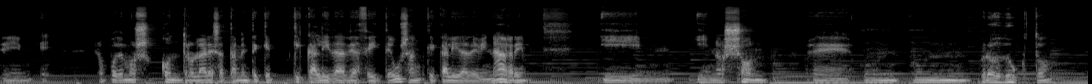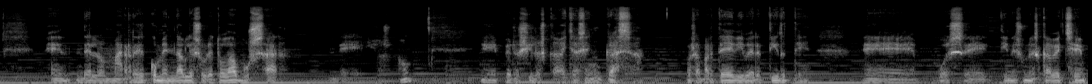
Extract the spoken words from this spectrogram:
eh, eh, no podemos controlar exactamente qué, calidad de aceite usan, qué calidad de vinagre, y, no son un, un, producto de lo más recomendable, sobre todo abusar eh, pero si los escabechas en casa, pues aparte de divertirte, eh, pues eh, tienes un escabeche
